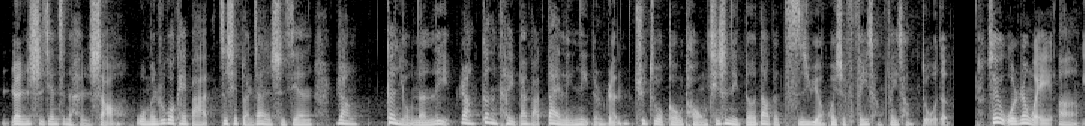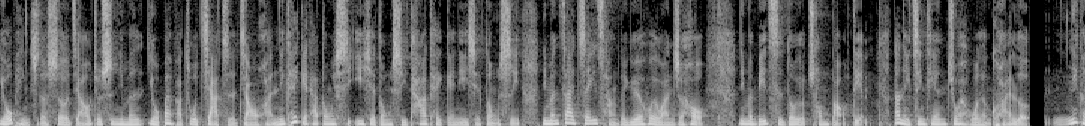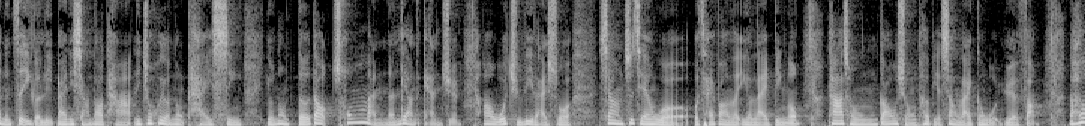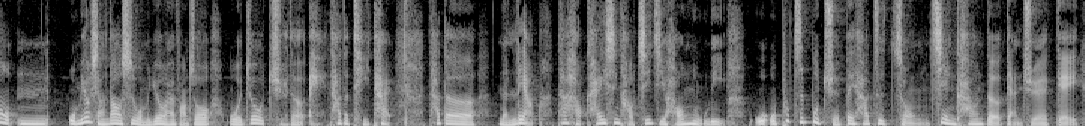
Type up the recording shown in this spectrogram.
人时间真的很少。我们如果可以把这些短暂的时间让。更有能力让更可以办法带领你的人去做沟通，其实你得到的资源会是非常非常多的。所以我认为，呃，有品质的社交就是你们有办法做价值的交换。你可以给他东西，一些东西，他可以给你一些东西。你们在这一场的约会完之后，你们彼此都有充饱电，那你今天就会活得很快乐。你可能这一个礼拜，你想到他，你就会有那种开心，有那种得到充满能量的感觉啊！我举例来说，像之前我我采访了一个来宾哦，他从高雄特别上来跟我约访，然后嗯，我没有想到是我们约完访之后，我就觉得哎，他的体态，他的能量，他好开心，好积极，好努力，我我不知不觉被他这种健康的感觉给。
